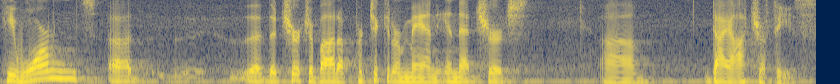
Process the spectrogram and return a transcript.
he warns uh, the, the church about a particular man in that church. Uh, Diotrephes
